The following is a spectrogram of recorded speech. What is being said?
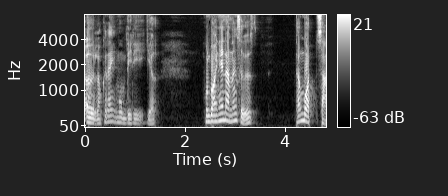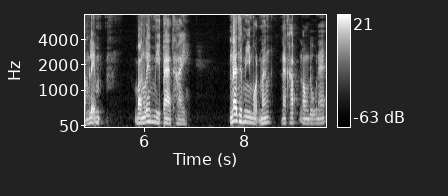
เออ เราก็ได้มุมดีๆอีกเยอะ คุณบอยแนะนำหนังสือ ทั้งหมด 3 เล่ม บางเล่มมีแปลไทย น่าจะมีหมดมั้งนะครับ ลองดูนะ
